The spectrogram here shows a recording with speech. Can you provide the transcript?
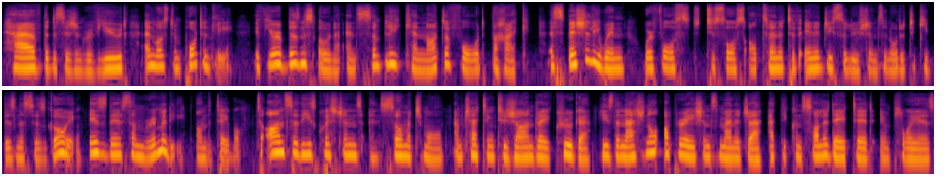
have the decision reviewed? And most importantly, if you're a business owner and simply cannot afford the hike, especially when we're forced to source alternative energy solutions in order to keep businesses going, is there some remedy on the table? To answer these questions and so much more, I'm chatting to Jaundré Kruger. He's the National Operations Manager at the Consolidated Employers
